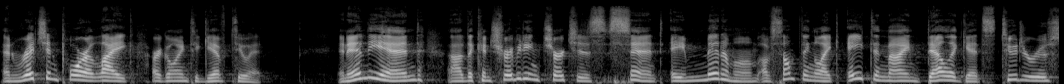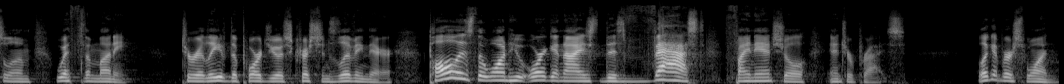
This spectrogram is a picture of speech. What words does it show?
And rich and poor alike are going to give to it. And in the end, uh, the contributing churches sent a minimum of something like eight to nine delegates to Jerusalem with the money to relieve the poor Jewish Christians living there. Paul is the one who organized this vast financial enterprise. Look at verse 1.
